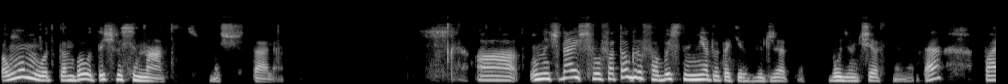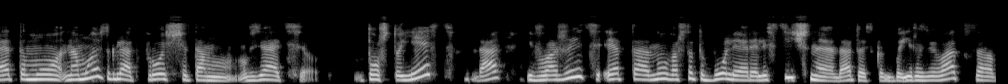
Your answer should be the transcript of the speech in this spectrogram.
по-моему, вот там было 1018, мы считали. А, у начинающего фотографа обычно нету таких бюджетов, будем честными, да, поэтому, на мой взгляд, проще там взять то, что есть, да, и вложить это, ну, во что-то более реалистичное, да, то есть как бы и развиваться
